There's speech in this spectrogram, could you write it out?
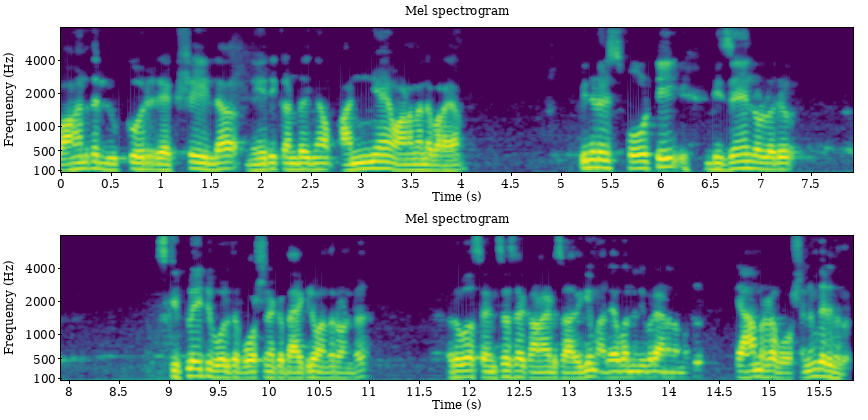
വാഹനത്തിന്റെ ലുക്ക് ഒരു രക്ഷയില്ല. നേരി കണ്ടു കഴിഞ്ഞാൽ അന്യായമാണെന്ന് തന്നെ പറയാം. പിന്നീട് ഒരു സ്പോർട്ടി ഡിസൈനിലുള്ളൊരു സ്കിപ്പ് ലൈറ്റ് പോലത്തെ പോർഷനൊക്കെ ബാക്കിൽ വന്നിട്ടുണ്ട്. റിവേഴ്സ് സെൻസേഴ്സൊക്കെ കാണാനായിട്ട് സാധിക്കും. അതേപോലെ തന്നെ ഇവിടെയാണ് നമുക്ക് ക്യാമറയുടെ പോർഷനും വരുന്നത്.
